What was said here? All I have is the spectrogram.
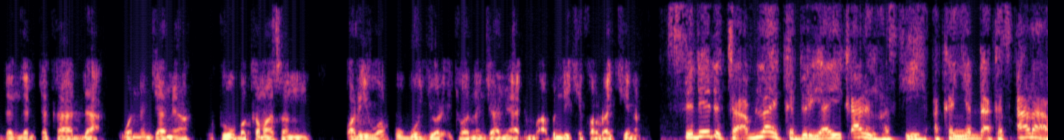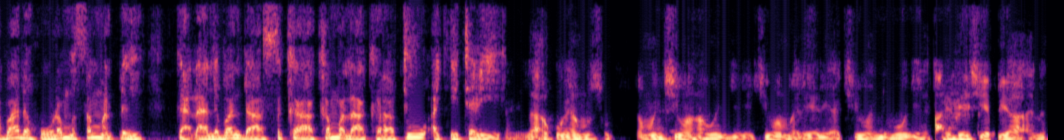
dangantaka da wannan jami'a to baka ma san kwarewa ko gogewar ita wannan jami'a din ba abin da yake faruwa kenan. sai dai dr abdullahi kabir ya yi ƙarin haske akan yadda aka tsara ba da horon musamman ɗin ga ɗaliban da suka kammala karatu a ƙetare. za a koya musu kamar ciwon hawan jini ciwon malaria ciwon pneumonia da shi ya fi yawa a nan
